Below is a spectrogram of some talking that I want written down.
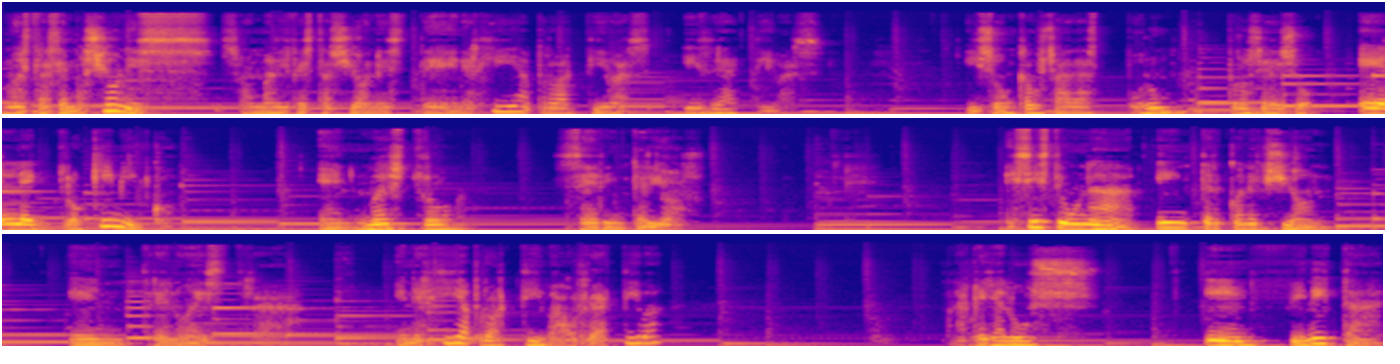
Nuestras emociones son manifestaciones de energía proactivas y reactivas y son causadas por un proceso electroquímico en nuestro ser interior. Existe una interconexión entre nuestra energía proactiva o reactiva aquella luz infinita,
